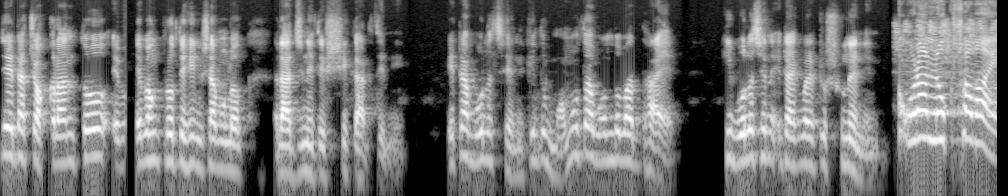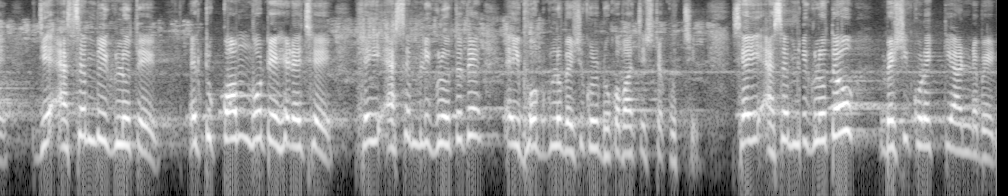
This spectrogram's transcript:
যে এটা চক্রান্ত এবং- এবং প্রতিহিংসামূলক রাজনীতির শিকার তিনি। এটা বলেছেন। কিন্তু মমতা বন্দ্যোপাধ্যায় কি বলেছেন এটা একবার একটু শুনে নিন। ওরা লোকসভায় যে অ্যাসেম্বলিগুলোতে একটু কম ভোটে হেরেছে, সেই অ্যাসেম্বলিগুলোতে এই ভোটগুলো বেশি করে ঢোকাবার চেষ্টা করছে। সেই অ্যাসেম্বলিগুলোতেও বেশি করে কেয়ার নেবেন।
